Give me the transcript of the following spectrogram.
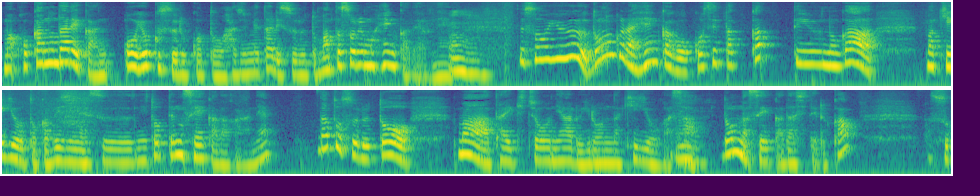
まあ、他の誰かを良くすることを始めたりするとまたそれも変化だよね。うんでそういうどのくらい変化が起こせたかっていうのが、まあ、企業とかビジネスにとっての成果だからね。だとするとまあ大気町にあるいろんな企業がさ、うんどんな成果出してるかすっ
